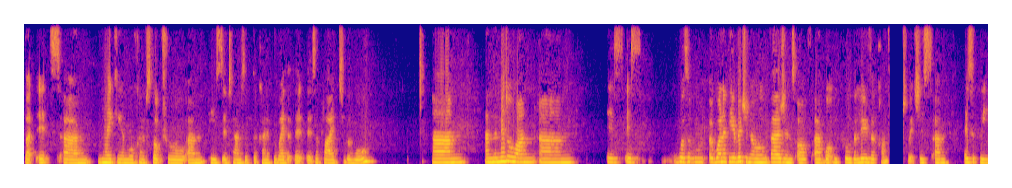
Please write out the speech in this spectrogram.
but it's um, making a more kind of sculptural um, piece in terms of the kind of the way that it's applied to the wall. Um, and the middle one um, is is was a, a, one of the original versions of uh, what we call the louver concept, which is um, basically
